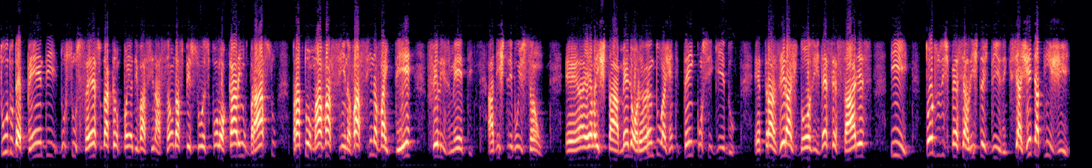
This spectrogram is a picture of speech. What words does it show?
tudo depende do sucesso da campanha de vacinação, das pessoas colocarem o braço para tomar vacina. Vacina vai ter, felizmente, a distribuição é, ela está melhorando, a gente tem conseguido é, trazer as doses necessárias e todos os especialistas dizem que se a gente atingir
